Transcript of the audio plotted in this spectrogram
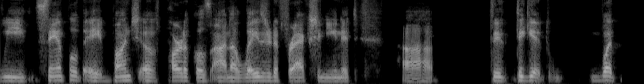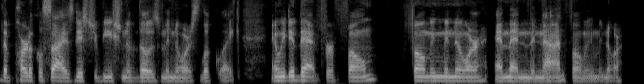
we sampled a bunch of particles on a laser diffraction unit uh, to, to get what the particle size distribution of those manures look like. And we did that for foam, foaming manure, and then the non-foaming manure.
